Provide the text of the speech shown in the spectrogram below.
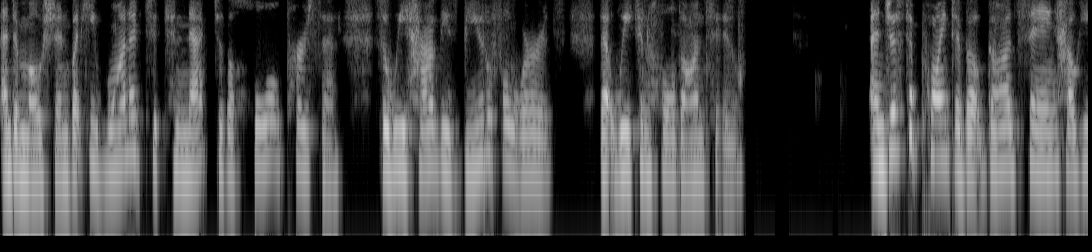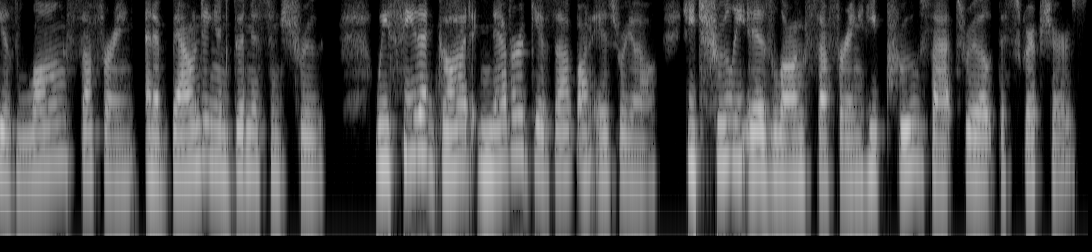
and emotion, but he wanted to connect to the whole person. So we have these beautiful words that we can hold on to. And just a point about God saying how he is long suffering and abounding in goodness and truth, we see that God never gives up on Israel. He truly is long suffering, and he proves that throughout the scriptures.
